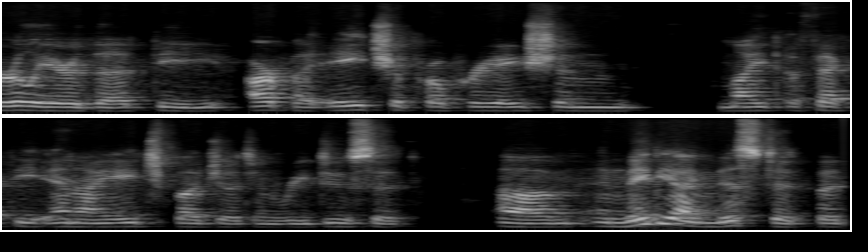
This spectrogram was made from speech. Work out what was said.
earlier that the ARPA H appropriation might affect the NIH budget and reduce it. Um, and maybe I missed it, but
